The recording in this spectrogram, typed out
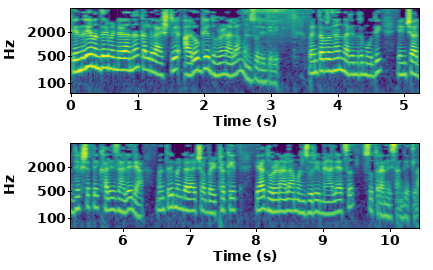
केंद्रीय मंत्रिमंडळानं काल राष्ट्रीय आरोग्य धोरणाला मंजुरी दिली. पंतप्रधान नरेंद्र मोदी यांच्या अध्यक्षतेखाली झालेल्या मंत्रिमंडळाच्या बैठकीत या धोरणाला मंजुरी मिळाल्याचं सूत्रांनी सांगितलं.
